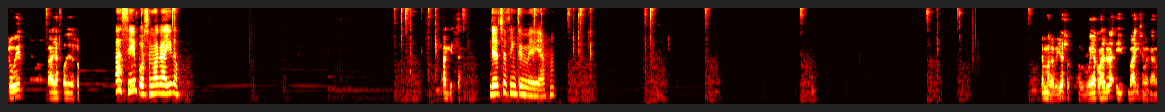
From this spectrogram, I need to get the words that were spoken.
subir hayas podido sol- Ah, sí, pues se me ha caído. Aquí está. De 8 a 5 y media. Es maravilloso. Voy a cogerla y va y se me cae.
